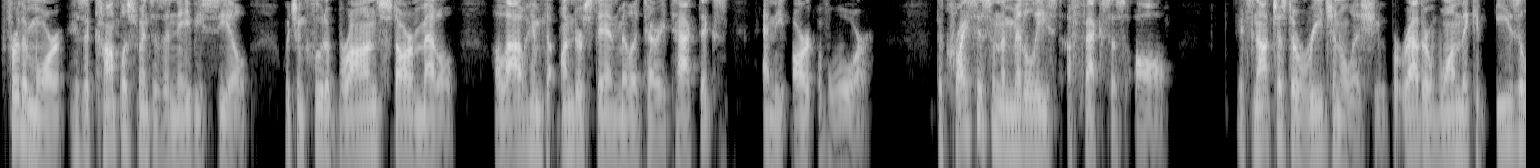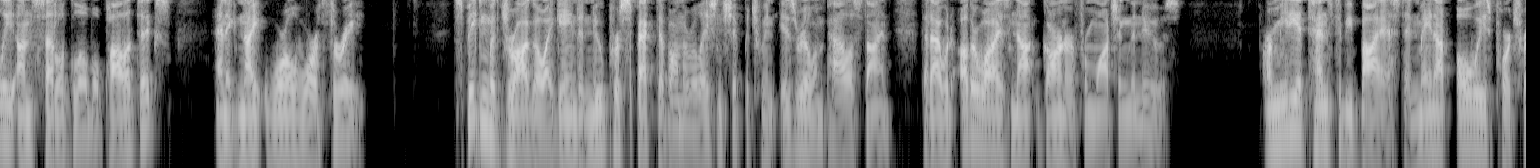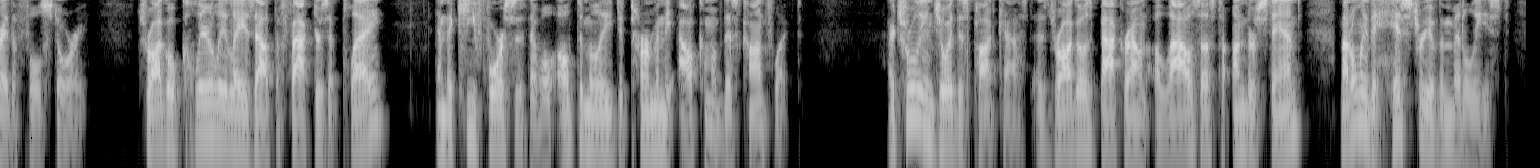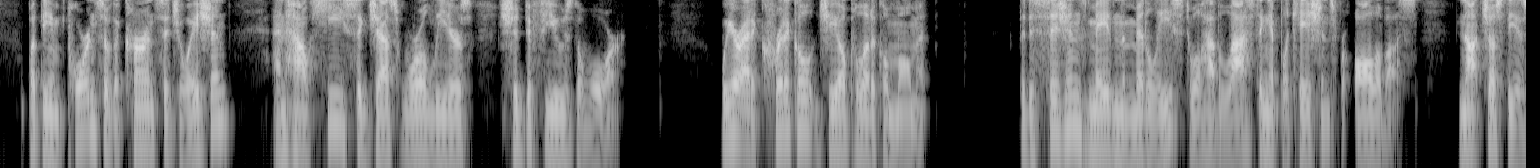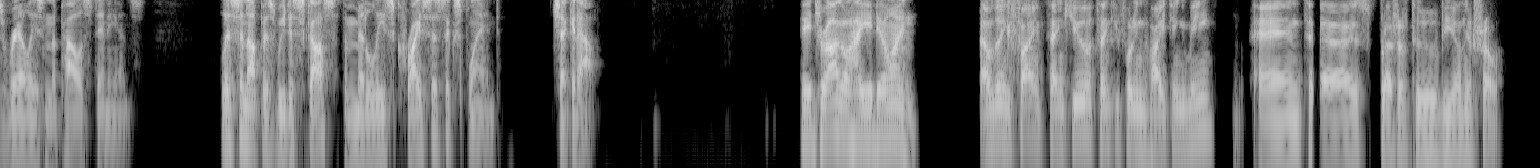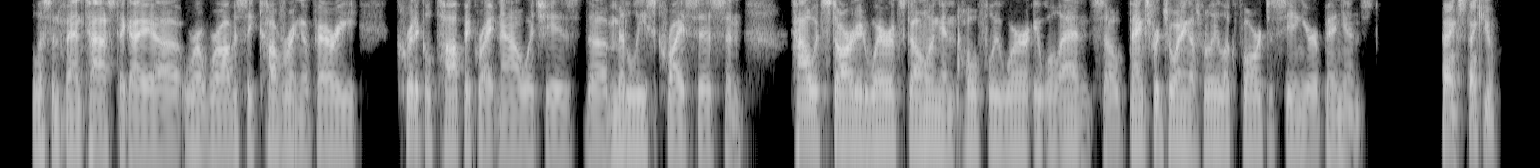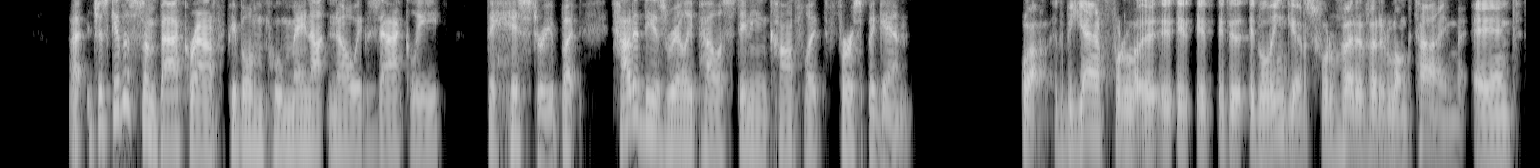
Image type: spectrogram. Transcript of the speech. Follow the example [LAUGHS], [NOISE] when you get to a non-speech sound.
Furthermore, his accomplishments as a Navy SEAL, which include a Bronze Star Medal, allow him to understand military tactics and the art of war. The crisis in the Middle East affects us all. It's not just a regional issue, but rather one that could easily unsettle global politics and ignite World War III. Speaking with Drago, I gained a new perspective on the relationship between Israel and Palestine that I would otherwise not garner from watching the news. Our media tends to be biased and may not always portray the full story. Drago clearly lays out the factors at play and the key forces that will ultimately determine the outcome of this conflict. I truly enjoyed this podcast as Drago's background allows us to understand not only the history of the Middle East, but the importance of the current situation and how he suggests world leaders should diffuse the war. We are at a critical geopolitical moment. The decisions made in the Middle East will have lasting implications for all of us, not just the Israelis and the Palestinians. Listen up as we discuss the Middle East crisis explained. Check it out. Hey Drago, how you doing? I'm doing fine, thank you. Thank you for inviting me, and uh, it's a pleasure to be on your show. Listen, fantastic. I uh, we're we're obviously covering a very critical topic right now, which is the Middle East crisis and how it started, where it's going, and hopefully where it will end. So, thanks for joining us. Really look forward to seeing your opinions. Thanks. Thank you. Uh, just give us some background for people who may not know exactly the history, but how did the Israeli Palestinian conflict first begin? Well, it began for it, it, it, it lingers for a very, very long time. And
